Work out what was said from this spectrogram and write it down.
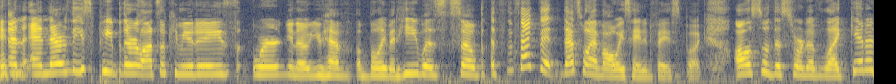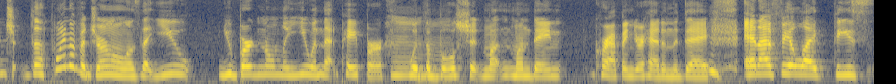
and and there are these people. There are lots of communities where you know you have a bully, but he was so. The fact that that's what I've always hated Facebook. Also, the sort of like get a. The point of a journal is that you you burden only you in that paper with the Mm-hmm. bullshit mu- mundane crap in your head in the day, and I feel like these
